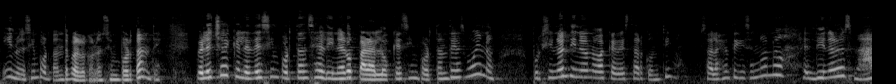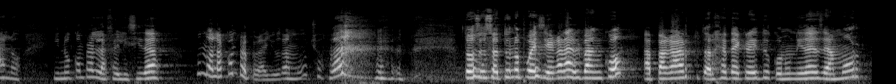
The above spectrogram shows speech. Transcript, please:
y no es importante para lo que no es importante. Pero el hecho de que le des importancia al dinero para lo que es importante es bueno, porque si no el dinero no va a querer estar contigo. O sea, la gente que dice, no, no, el dinero es malo y no compra la felicidad. No, no la compra, pero ayuda mucho. Entonces, o sea, tú no puedes llegar al banco a pagar tu tarjeta de crédito con unidades de amor.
